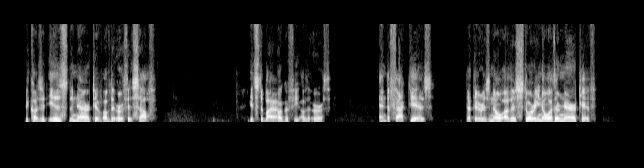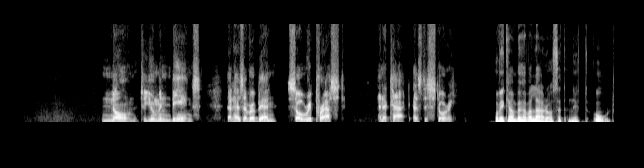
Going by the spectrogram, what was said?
because it is the narrative of the earth itself. It's the biography of the earth. And the fact is that there is no other story, no other narrative known to human beings that has ever been so repressed and attacked as this story. Och vi kan behöva lära oss ett nytt ord.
